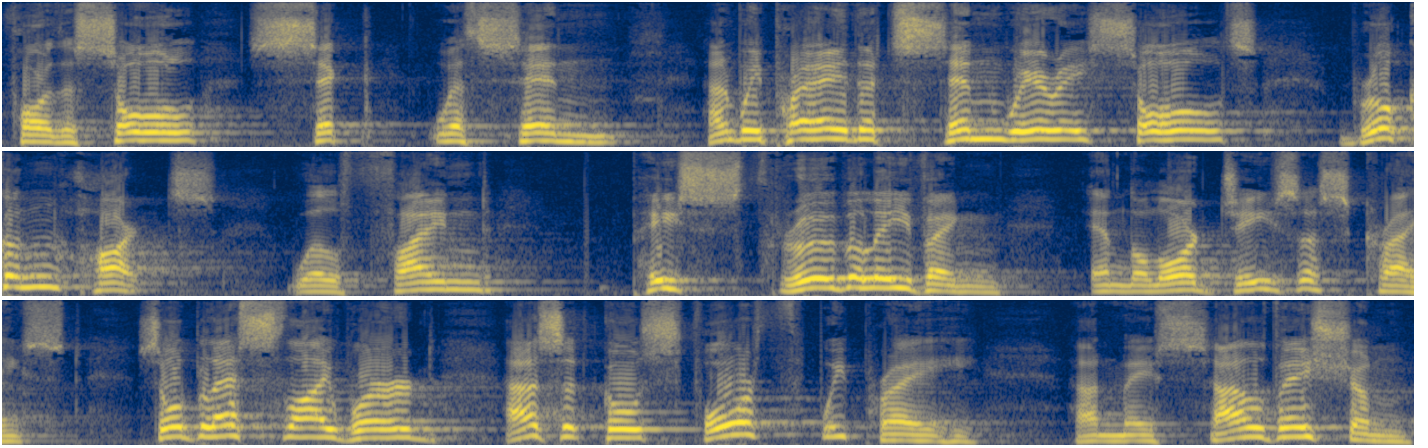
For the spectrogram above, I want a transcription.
for the soul sick with sin. And we pray that sin weary souls, broken hearts, will find peace through believing in the Lord Jesus Christ. So bless thy word as it goes forth, we pray and may salvation,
